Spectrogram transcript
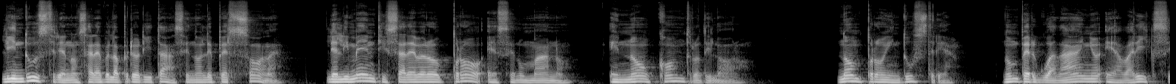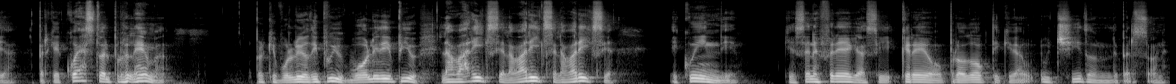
L'industria non sarebbe la priorità, se non le persone. Gli alimenti sarebbero pro essere umano e non contro di loro, non pro industria, non per guadagno e avarizia, perché questo è il problema. Perché voglio di più, voglio di più, l'avarizia, l'avarizia, l'avarizia. E quindi, chi se ne frega se creo prodotti che uccidono le persone.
